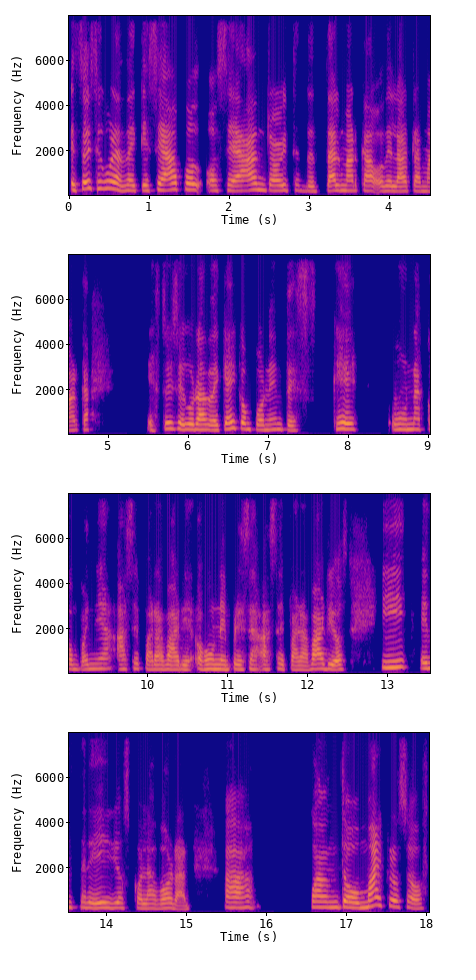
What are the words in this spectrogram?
estoy segura de que sea Apple o sea Android de tal marca o de la otra marca, estoy segura de que hay componentes que una compañía hace para varios o una empresa hace para varios y entre ellos colaboran. Ah, cuando Microsoft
